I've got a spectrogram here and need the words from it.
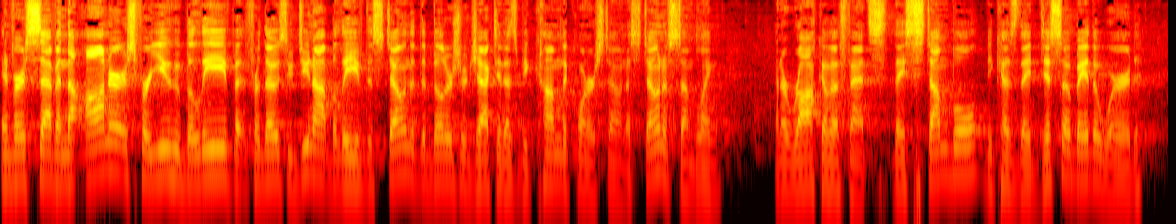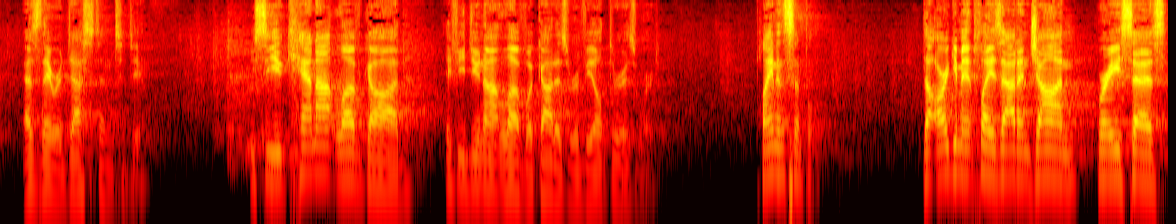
in verse 7 The honor is for you who believe, but for those who do not believe, the stone that the builders rejected has become the cornerstone, a stone of stumbling and a rock of offense. They stumble because they disobey the word as they were destined to do. You see, you cannot love God if you do not love what God has revealed through his word. Plain and simple. The argument plays out in John where he says,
